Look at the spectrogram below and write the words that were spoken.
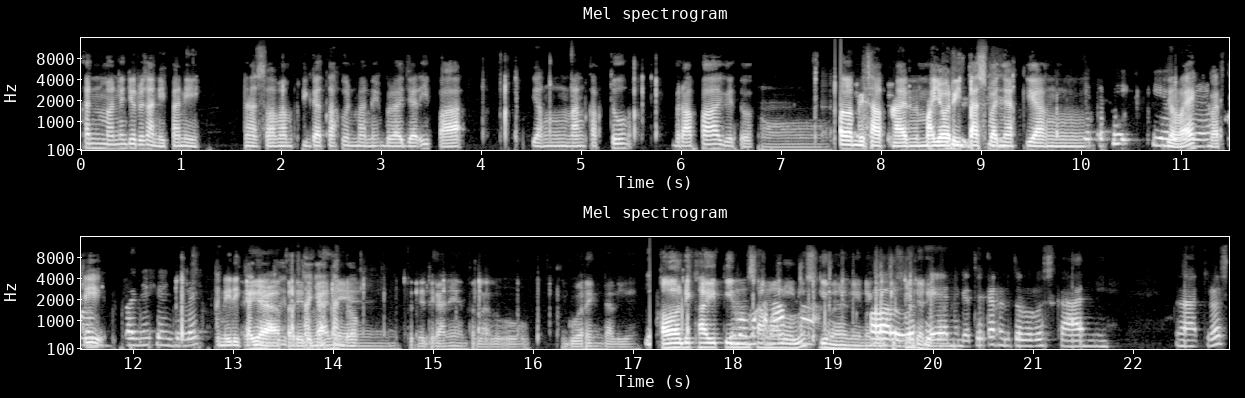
kan mana jurusan IPA nih nah selama tiga tahun mana belajar IPA yang nangkap tuh berapa gitu Oh. Kalau misalkan mayoritas banyak yang Ya tapi ya Jelek, bener, berarti- banyak yang jelek. pendidikannya Iya, itu pendidikannya yang dong pendidikannya yang terlalu goreng kali ya. Kalau dikaitin makan sama apa? lulus gimana nih Kalau negatifnya lulus dari ya mana? negatif kan udah lulus kan nih. Nah terus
